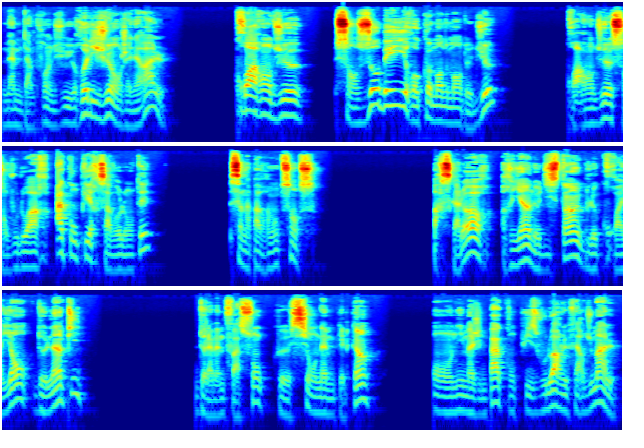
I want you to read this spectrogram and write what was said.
même d'un point de vue religieux en général, croire en Dieu sans obéir au commandement de Dieu, croire en Dieu sans vouloir accomplir sa volonté, ça n'a pas vraiment de sens. Parce qu'alors, rien ne distingue le croyant de l'impie. De la même façon que si on aime quelqu'un, on n'imagine pas qu'on puisse vouloir lui faire du mal.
